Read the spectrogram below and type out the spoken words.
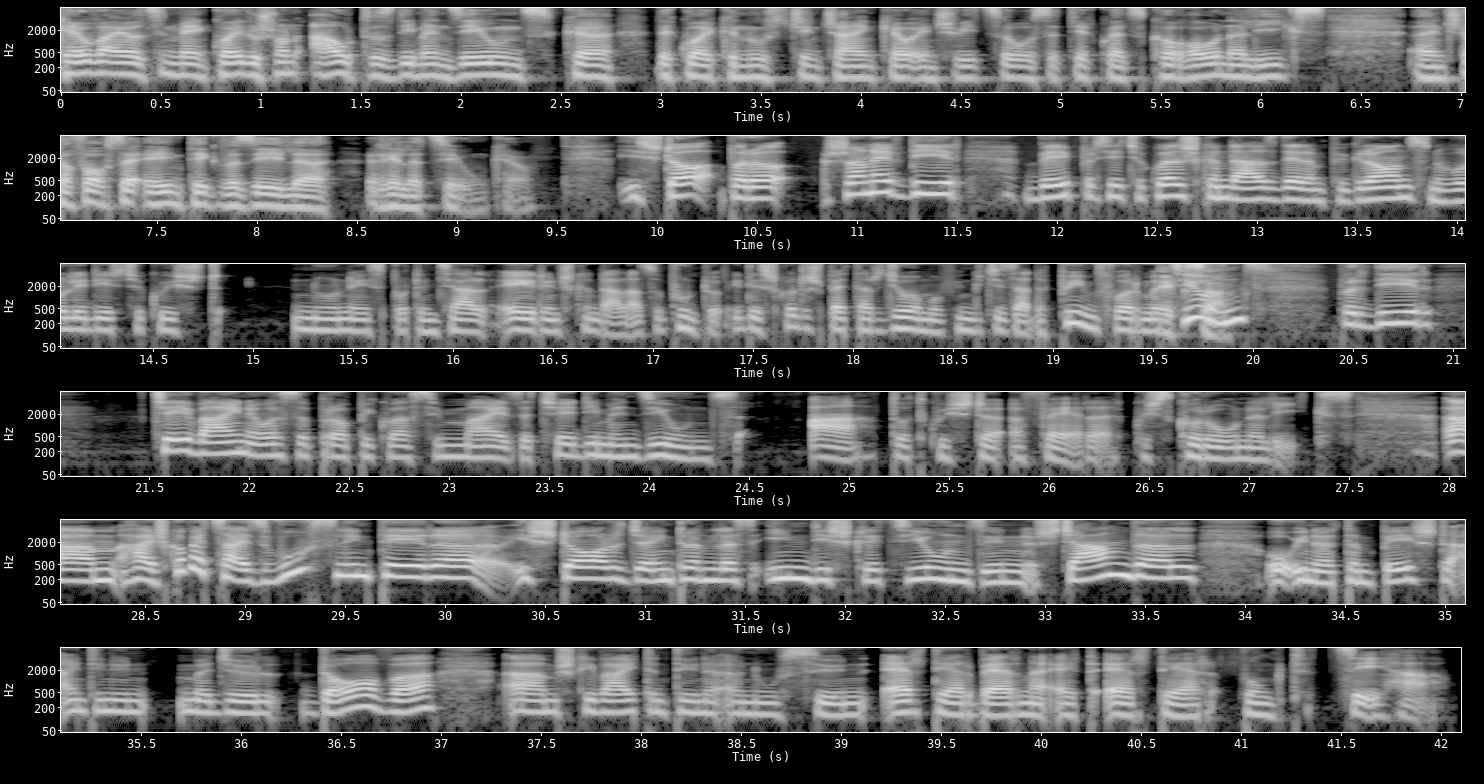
che vai als in men quello schon altres dimensions che de quel che nus cinciain che in Svizzera o tir quels corona leaks in sta forse entig vasela relazione che I sto però schon er dir be per se quel scandals deran più grands no vuole dir che quist non è potenzial er in scandal. Also punto i des scoda spettar giorno fin che ci sa da più informazioni per dir c'è vaina o sa proprio quasi mai c'è dimensions a tot questa affare, questi corona leaks. Um, hai scovet sais vus l'intera storia intorno alle indiscrezioni in scandal o una tempesta in un maggior dova um, scrivait in a nus sun rtrberna.rtr.ch.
